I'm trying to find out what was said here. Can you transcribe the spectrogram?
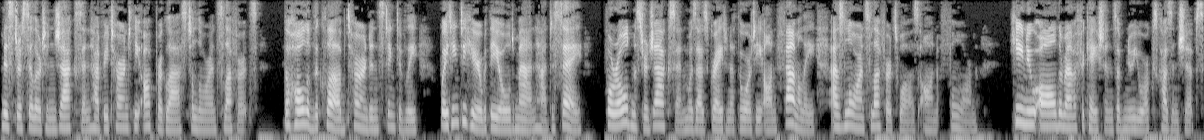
Mr. Sillerton Jackson had returned the opera glass to Lawrence Lefferts. The whole of the club turned instinctively, waiting to hear what the old man had to say, for old Mr. Jackson was as great an authority on family as Lawrence Lefferts was on form. He knew all the ramifications of New York's cousinships,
